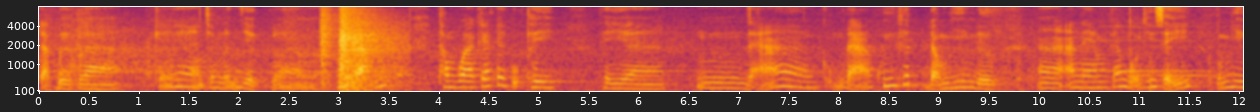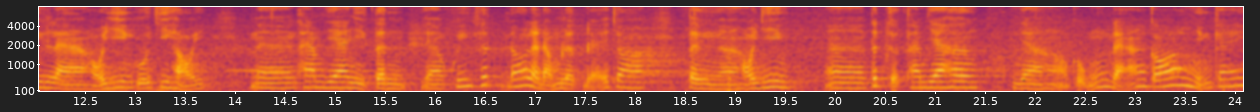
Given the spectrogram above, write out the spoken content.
đặc biệt là cái à, trong lĩnh vực là nhiếp ảnh. Thông qua các cái cuộc thi thì à, đã, cũng đã khuyến khích, động viên được à, anh em cán bộ chiến sĩ cũng như là hội viên của chi hội tham gia nhiệt tình và khuyến khích đó là động lực để cho từng hội viên tích cực tham gia hơn. Và họ cũng đã có những cái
